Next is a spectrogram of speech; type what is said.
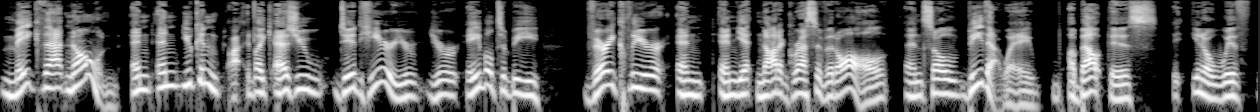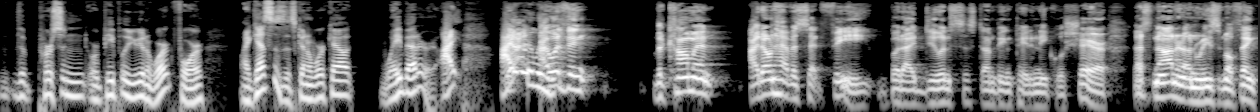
make that known. And and you can like as you did here, you're you're able to be very clear and and yet not aggressive at all. And so be that way about this, you know, with the person or people you're going to work for. My guess is it's going to work out way better. I I Yeah, really I would think the comment. I don't have a set fee, but I do insist on being paid an equal share. That's not an unreasonable thing.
